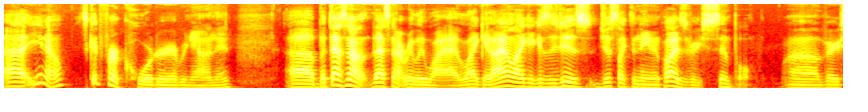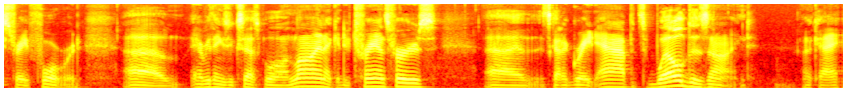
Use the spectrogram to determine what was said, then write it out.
uh, you know, it's good for a quarter every now and then. Uh, but that's not that's not really why I like it. I like it because it is just like the name implies, very simple, uh, very straightforward. Uh, everything's accessible online. I can do transfers. Uh, it's got a great app. It's well designed. Okay,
